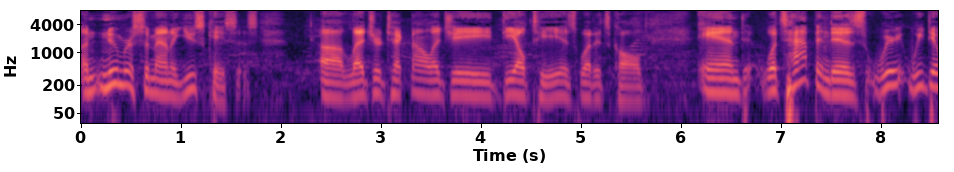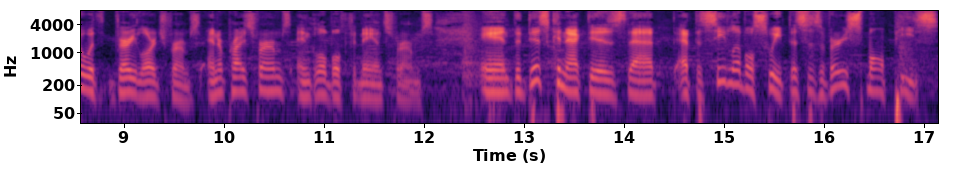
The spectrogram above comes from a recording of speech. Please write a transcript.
a numerous amount of use cases uh, ledger technology, DLT is what it's called. And what's happened is we we deal with very large firms, enterprise firms, and global finance firms. And the disconnect is that at the C level suite, this is a very small piece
